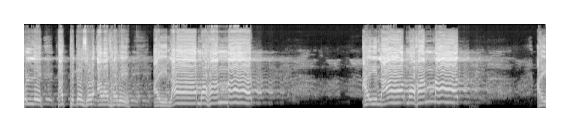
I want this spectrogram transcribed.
করলে তার থেকেও জোর আওয়াজ হবে। আইলা মোহাম্মদ আইলা Mohammad I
